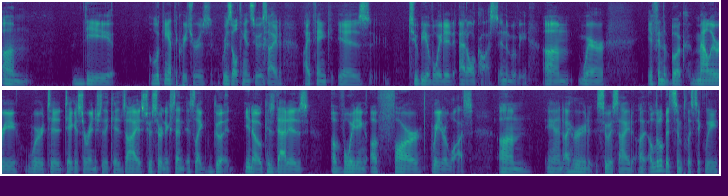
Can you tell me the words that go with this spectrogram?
um, the looking at the creatures resulting in suicide, I think, is to be avoided at all costs in the movie. Um, where if in the book Mallory were to take a syringe to the kid's eyes, to a certain extent, it's like good, you know, because that is avoiding a far greater loss. Um, and I heard suicide a, a little bit simplistically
